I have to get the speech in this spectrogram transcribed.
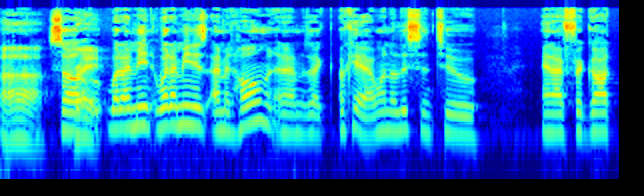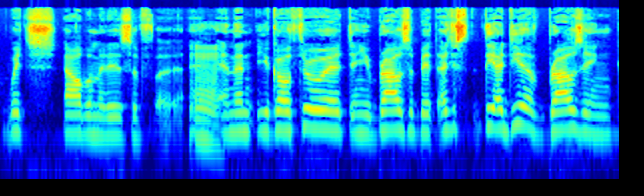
ah So right. what I mean, what I mean is, I'm at home and I'm like, okay, I want to listen to, and I forgot which album it is of, uh, Mm. and then you go through it and you browse a bit. I just the idea of browsing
